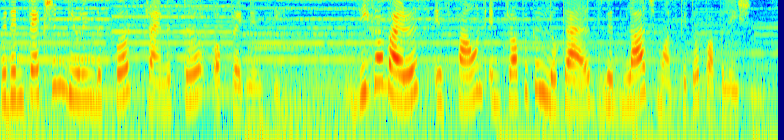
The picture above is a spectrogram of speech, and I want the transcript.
with infection during the first trimester of pregnancy. Zika virus is found in tropical locales with large mosquito populations.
